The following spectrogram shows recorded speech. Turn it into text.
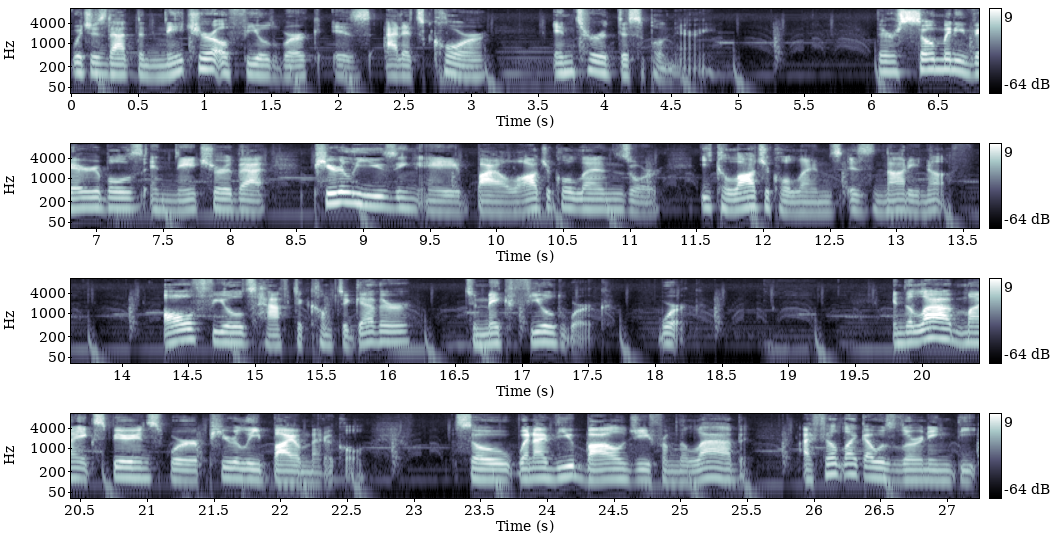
which is that the nature of fieldwork is at its core interdisciplinary. There are so many variables in nature that purely using a biological lens or ecological lens is not enough. All fields have to come together to make fieldwork work. In the lab, my experience were purely biomedical. So when I viewed biology from the lab, I felt like I was learning the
